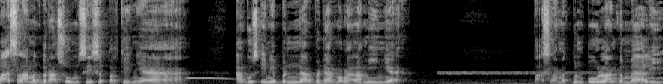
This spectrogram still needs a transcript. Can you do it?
Pak Selamat berasumsi sepertinya. Agus ini benar-benar mengalaminya Pak Selamat pun pulang kembali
